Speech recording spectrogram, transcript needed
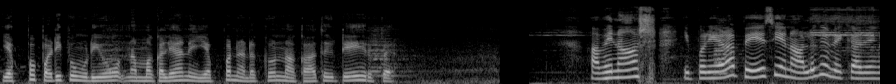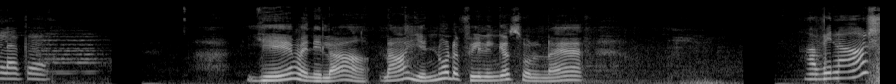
எப்போ படிப்பு முடியும் நம்ம கல்யாணம் எப்போ நடக்கும்னு நான் காத்துக்கிட்டே இருப்பேன். அவினாஷ் இப்படியெல்லாம் பேசி என்னை அழுக வைக்காதீங்களாக்கு. ஏன் வெண்ணிலா? நான் என்னோட ஃபீலிங்கை சொன்னேன் அவினாஷ்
